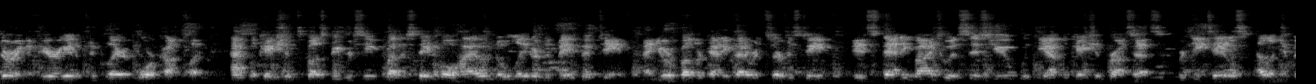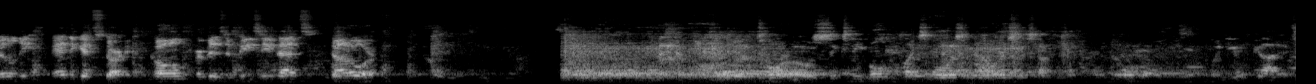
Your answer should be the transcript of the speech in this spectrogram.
during a period of declared war conflict. Applications must be received by the state of Ohio no later than May fifteenth, and your Butler County Veteran Service Team is standing by to assist you with the application process. For details, eligibility, and to get started, call or visit bcvets.org. The Toro 60 volt flex power system. When you've got it,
